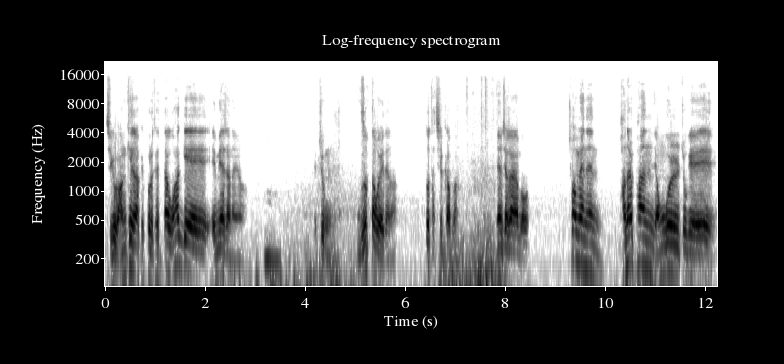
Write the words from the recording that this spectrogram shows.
지금 완쾌가 100% 됐다고 하기에 애매하잖아요. 음. 좀 무섭다고 해야 되나? 또 다칠까봐. 그냥 제가 뭐, 처음에는 반월판 연골 쪽에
